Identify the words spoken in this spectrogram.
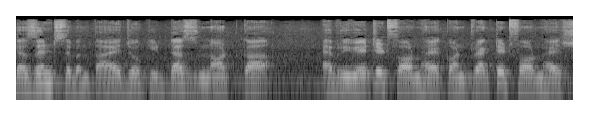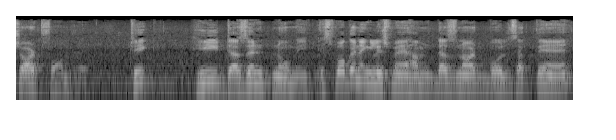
डजेंट से बनता है, जो कि डज नॉट का एब्रीवेटेड फॉर्म है कॉन्ट्रैक्टेड फॉर्म है शॉर्ट फॉर्म है। ठीक? He doesn't know me spoken English में हम डज नॉट बोल सकते हैं,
